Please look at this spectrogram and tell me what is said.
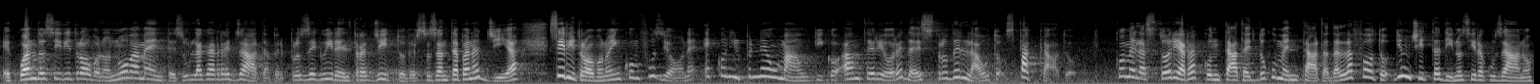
e quando si ritrovano nuovamente sulla carreggiata per proseguire il tragitto verso Santa Panagia si ritrovano in confusione e con il pneumatico anteriore destro dell'auto spaccato come la storia raccontata e documentata dalla foto di un cittadino siracusano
